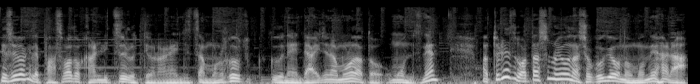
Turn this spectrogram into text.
で、そういうわけでパスワード管理ツールっていうのはね、実はものすごくね、大事なものだと思うんですね。まあ、とりあえず私のような職業のもねやら、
